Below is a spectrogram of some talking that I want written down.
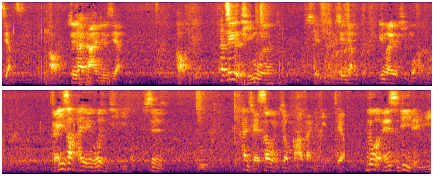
这样子。好，所以它的答案就是这样。好，那这个题目呢，先先讲另外一个题目好了。反义上还有一个问题是，看起来稍微比较麻烦一点，这样。如果 S d 等于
